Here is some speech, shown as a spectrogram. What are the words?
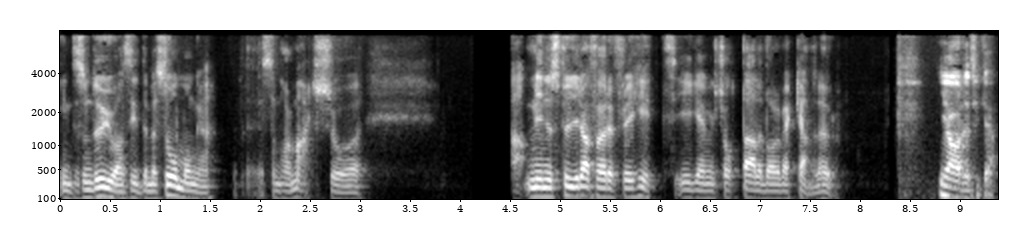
inte som du Johan, sitter med så många eh, som har match. Så, ja, minus fyra före free hit i Game 28 alla dagar i veckan, eller hur? Ja, det tycker jag.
